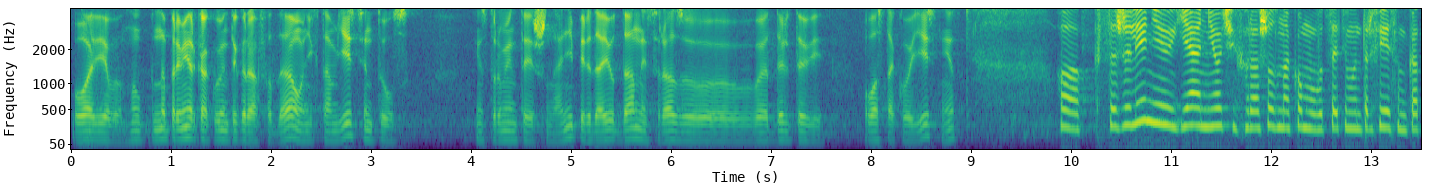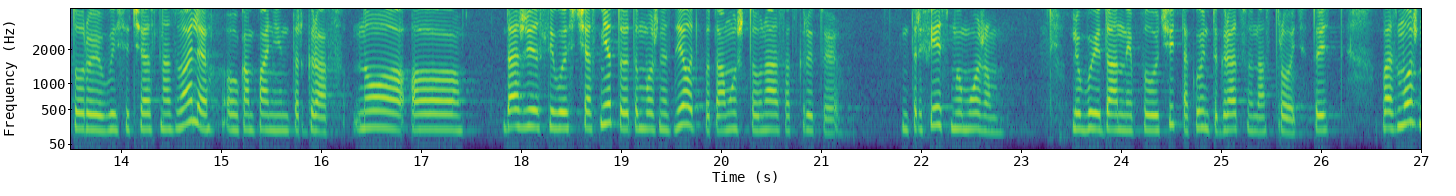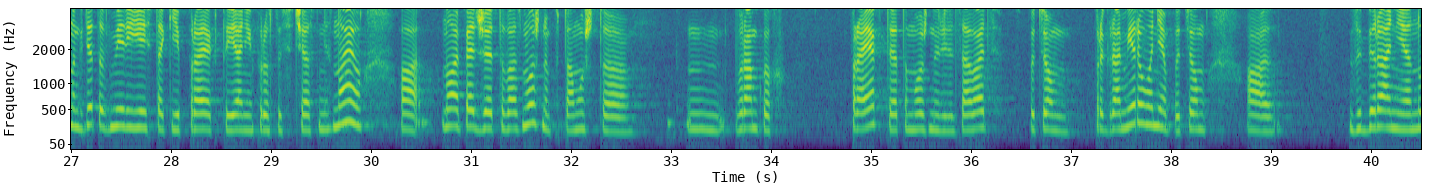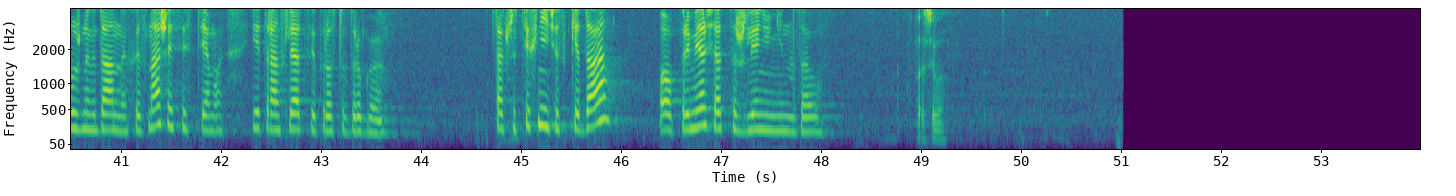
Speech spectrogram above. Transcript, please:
у Авева. Ну, например, как у Интеграфа, да, у них там есть Intools, Instrumentation, они передают данные сразу в Delta V. У вас такое есть, нет? А, К сожалению, я не очень хорошо знакома вот с этим интерфейсом, который вы сейчас назвали у компании Интерграф, но э, даже если его сейчас нет, то это можно сделать, потому что у нас открытый интерфейс, мы можем любые данные получить, такую интеграцию настроить. То есть, возможно, где-то в мире есть такие проекты, я о них просто сейчас не знаю, а, но опять же это возможно, потому что в рамках проекта это можно реализовать путем программирования, путем а, забирания нужных данных из нашей системы и трансляции просто в другую. Так что технически да, а пример сейчас, к сожалению, не назову. Спасибо.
